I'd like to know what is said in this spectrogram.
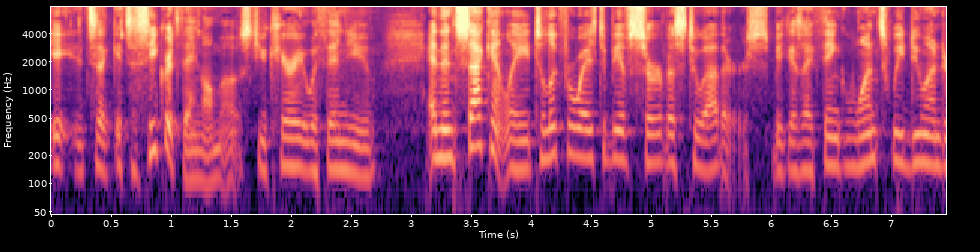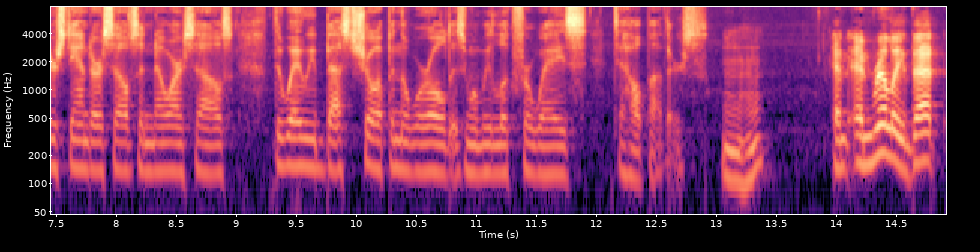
it's a it's a secret thing almost. You carry it within you. And then secondly, to look for ways to be of service to others because I think once we do understand ourselves and know ourselves, the way we best show up in the world is when we look for ways to help others. Mm-hmm. And and really that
